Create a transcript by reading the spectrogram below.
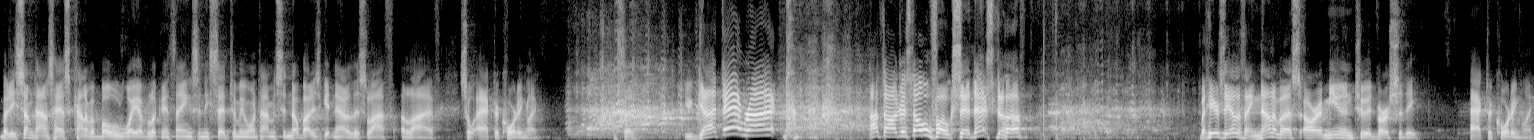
but he sometimes has kind of a bold way of looking at things. And he said to me one time, he said, nobody's getting out of this life alive, so act accordingly. I said, you got that right. I thought just old folks said that stuff. But here's the other thing none of us are immune to adversity. Act accordingly.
